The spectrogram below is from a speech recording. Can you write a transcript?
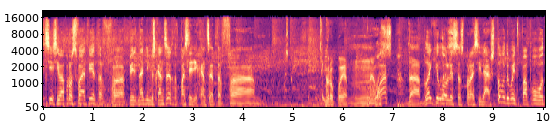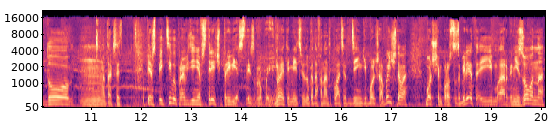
сессии вопросов и ответов э, перед одним из концертов, последних концертов э, группы Wasp. Да, Блэки Лолиса спросили, а что вы думаете по поводу, так сказать, перспективы проведения встречи приветствий с группой? Ну, это имеется в виду, когда фанаты платят деньги больше обычного, больше, чем просто за билет, и им организованно,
